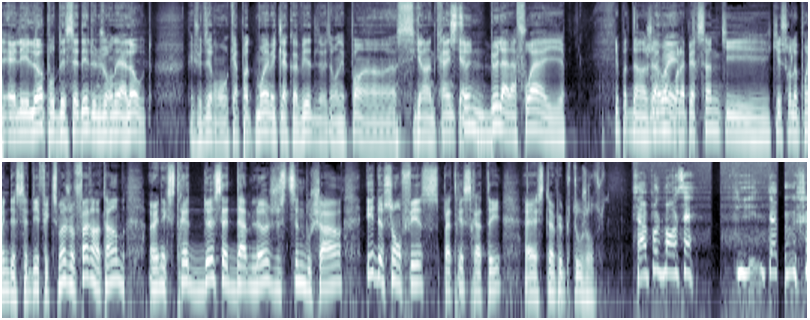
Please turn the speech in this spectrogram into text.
elle est là pour décéder d'une journée à l'autre. Fait que Je veux dire, on capote moins avec la COVID. là. On n'est pas en si grande crainte. C'est une bulle à la fois. Il n'y a, il y a pas de danger Ben pour la personne qui, qui est sur le point de décéder. Effectivement, je vais vous faire entendre un extrait de cette dame-là, Justine Bouchard, et de son fils, Patrice Raté. Euh, C'était un peu plus tôt aujourd'hui. Ça n'a pas de bon sens. Puis, de- je suis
